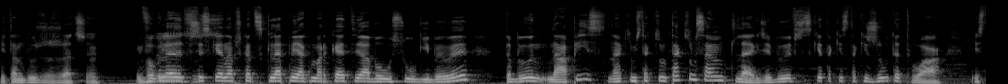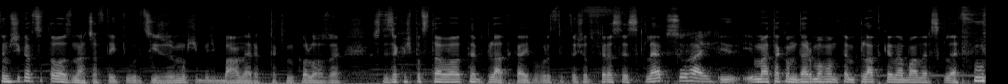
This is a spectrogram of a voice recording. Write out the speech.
I tam dużo rzeczy. I w ogóle wszystkie na przykład sklepy jak markety albo usługi były, to był napis na jakimś takim, takim samym tle, gdzie były wszystkie takie, takie żółte tła. Jestem ciekaw co to oznacza w tej Turcji, że musi być baner w takim kolorze. Czy to jest jakaś podstawowa templatka i po prostu ktoś otwiera sobie sklep Słuchaj, i, i ma taką darmową templatkę na baner sklepu.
